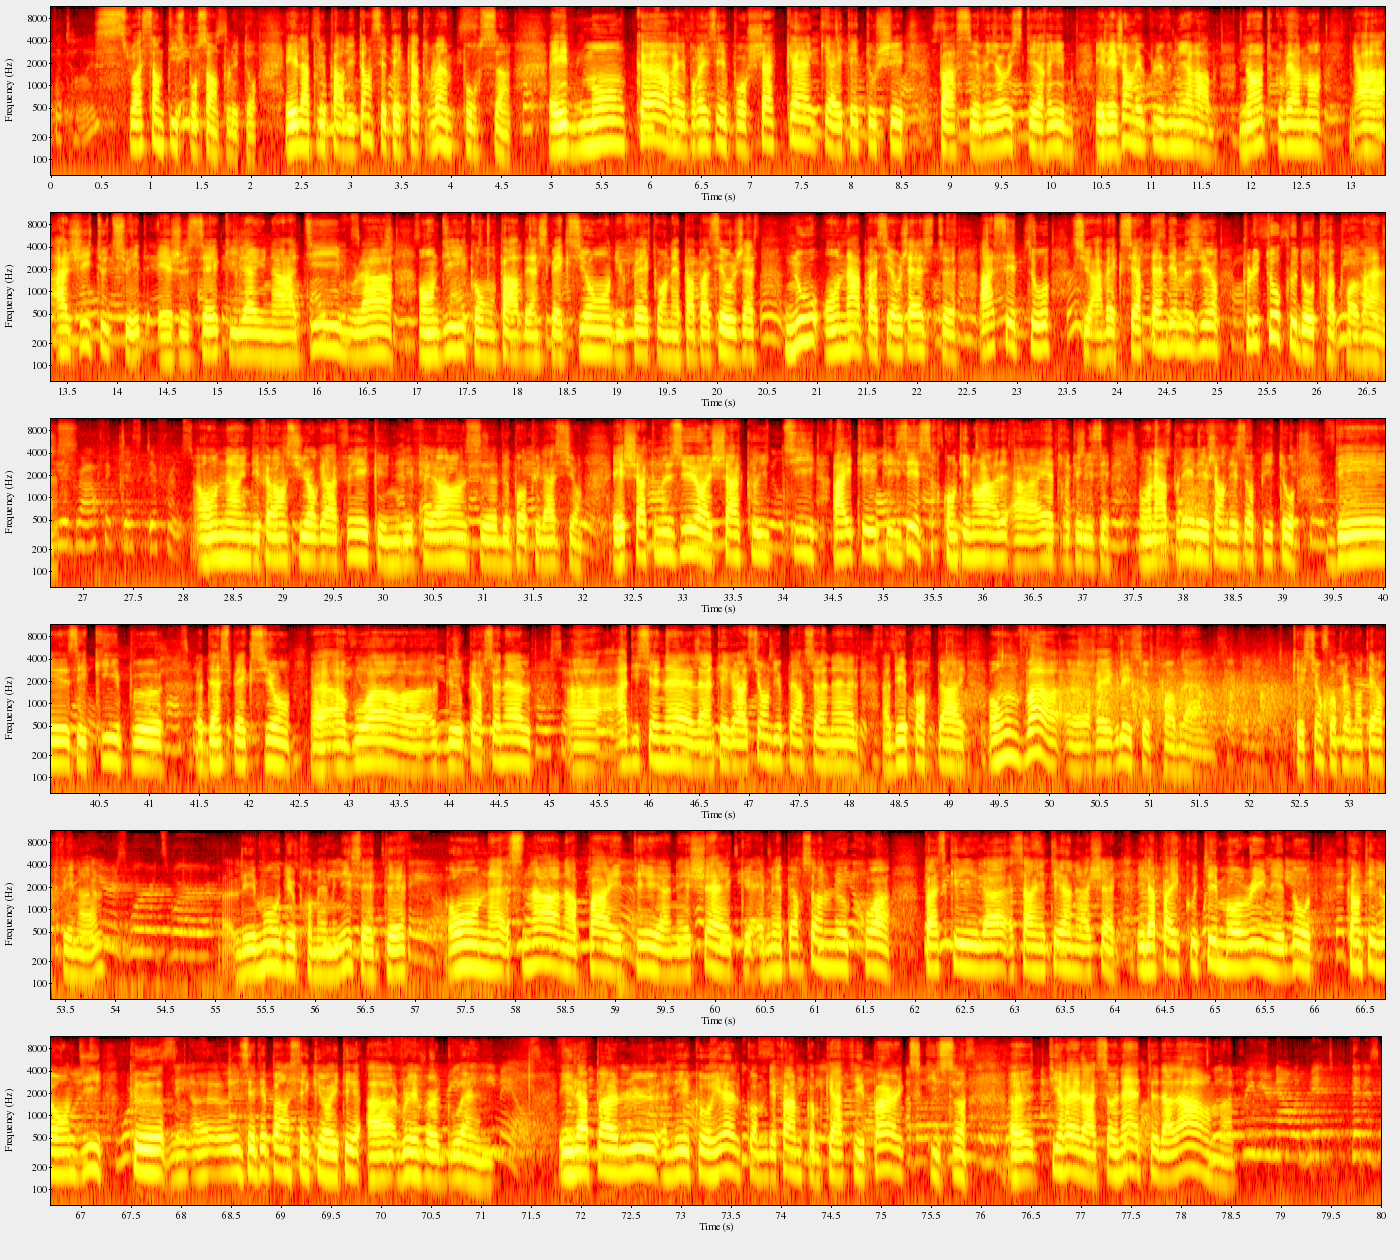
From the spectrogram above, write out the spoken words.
70% plutôt. Et la plupart du temps, c'était 80% Et mon cœur est brisé pour chacun qui a été touché par ce virus terrible et les gens les plus vulnérables. Notre gouvernement a agi tout de suite et je sais qu'il y a une narrative là. On dit qu'on parle d'inspection, du fait qu'on n'est pas passé au geste. Nous, on a passé au geste assez tôt avec certaines des mesures plutôt que d'autres provinces. On a une différence géographique, une différence de population. Et chaque mesure et chaque outil a été utilisé et continuera à être utilisé. On a appelé les gens des hôpitaux, des équipes euh, d'inspection, euh, avoir euh, du personnel additionnel, l'intégration du personnel, des portails. On va régler ce problème. Question complémentaire finale. Les mots du premier ministre étaient on, cela n'a pas été un échec, mais personne ne le croit parce que ça a été un échec. Il n'a pas écouté Maureen et d'autres quand ils ont dit qu'ils euh, n'étaient pas en sécurité à River Glen. Il n'a pas lu les courriels comme des femmes comme Cathy Parks qui euh, tiraient la sonnette d'alarme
